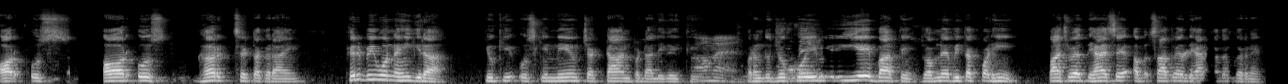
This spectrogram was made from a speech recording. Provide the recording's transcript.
और उस और उस घर से टकराई। फिर भी वो नहीं गिरा क्योंकि उसकी नींव चट्टान पर डाली गई थी। परंतु जो कोई मेरी ये बातें जो हमने अभी तक पढ़ी पाँचवें अध्याय से अब सातवें अध्याय खत्म कर रहे हैं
